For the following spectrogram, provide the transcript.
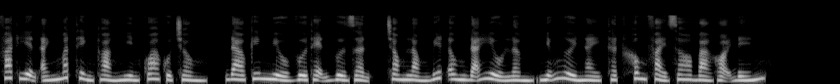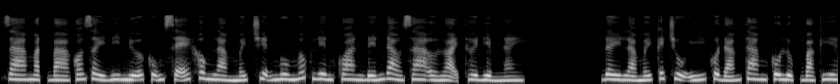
Phát hiện ánh mắt thỉnh thoảng nhìn qua của chồng, Đào Kim Miểu vừa thẹn vừa giận, trong lòng biết ông đã hiểu lầm, những người này thật không phải do bà gọi đến. Ra mặt bà có dày đi nữa cũng sẽ không làm mấy chuyện ngu ngốc liên quan đến đào gia ở loại thời điểm này. Đây là mấy cái chủ ý của đám tam cô lục bà kia,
